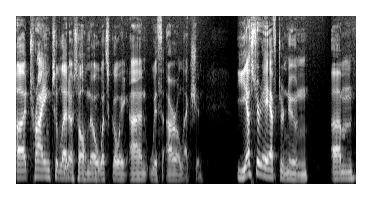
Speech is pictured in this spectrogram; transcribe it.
uh, trying to let us all know what's going on with our election. Yesterday afternoon, um,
